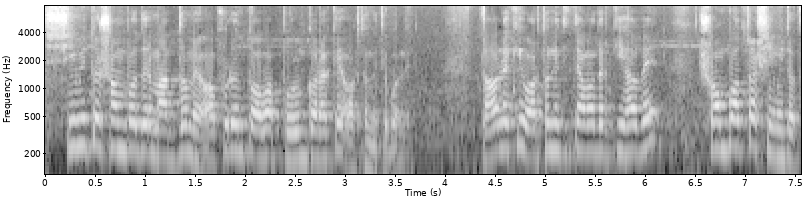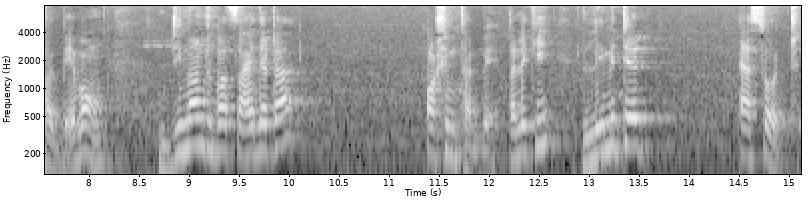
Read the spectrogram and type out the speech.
সীমিত সম্পদের মাধ্যমে অফুরন্ত অভাব পূরণ করাকে অর্থনীতি বলে। তাহলে কি অর্থনীতিতে আমাদের কি হবে? সম্পদটা সীমিত থাকবে এবং ডিমান্ড বা চাহিদাটা অসীম থাকবে। তাহলে কি? Limited asset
